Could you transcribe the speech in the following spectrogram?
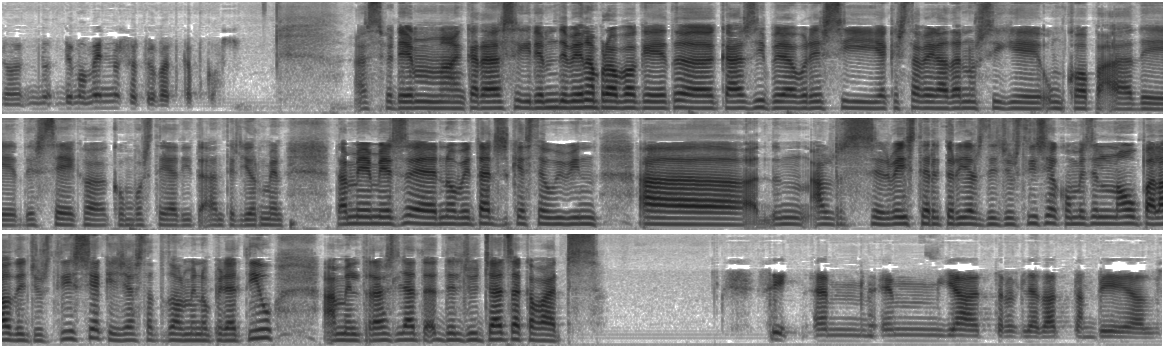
no, no, de moment no s'ha trobat cap cos. Esperem, encara seguirem de ben a prop aquest eh, cas i per a veure si aquesta vegada no sigui un cop eh, de, de sec, eh, com vostè ha dit anteriorment. També més eh, novetats que esteu vivint eh, als serveis territorials de justícia, com és el nou Palau de Justícia, que ja està totalment operatiu, amb el trasllat dels jutjats acabats. Sí, hem, hem ja traslladat també els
